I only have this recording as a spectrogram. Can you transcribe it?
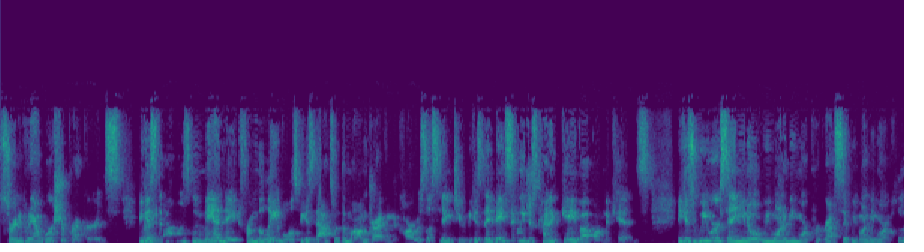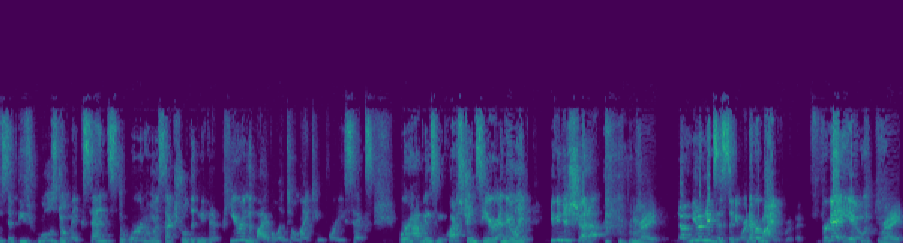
started putting out worship records because Right. that was the mandate from the labels because that's what the mom driving the car was listening to because they basically just kind of gave up on the kids. Because we were saying you know what? We want to be more progressive. We want to be more inclusive. These rules don't make sense. The word homosexual didn't even appear in the bible until 1946 we're having some questions here and they're like you can just shut up. Right no you don't exist anymore. Never mind. Forget you. Right.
